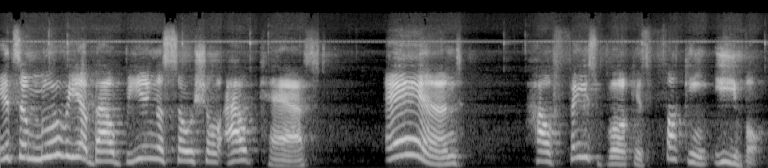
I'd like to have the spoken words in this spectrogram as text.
It's a movie about being a social outcast and how Facebook is fucking evil.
